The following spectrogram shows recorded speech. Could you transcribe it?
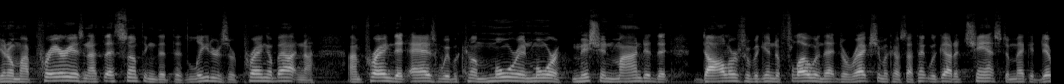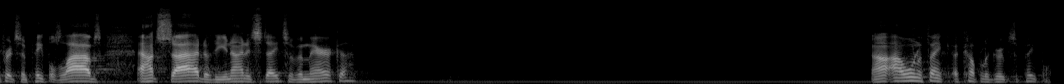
You know, my prayer is, and that's something that the leaders are praying about, and I, am praying that as we become more and more mission minded, that dollars will begin to flow in that direction because I think we've got a chance to make a difference in people's lives outside of the United States of America. I, I want to thank a couple of groups of people.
